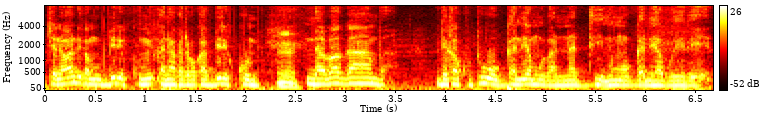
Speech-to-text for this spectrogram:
chenawandika mubiri kumi, kana katapaka biri kumi, mm. nabagamba, leka kutuwa ugania mwa nadini mwa ugania bwere.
